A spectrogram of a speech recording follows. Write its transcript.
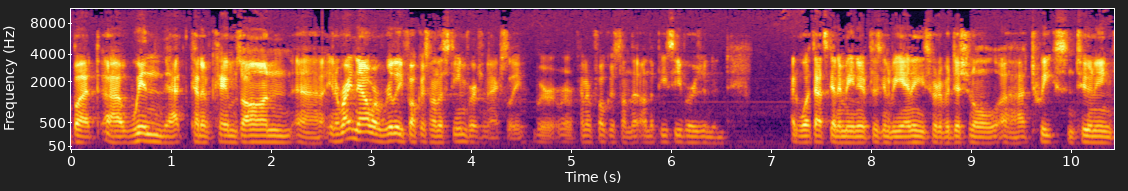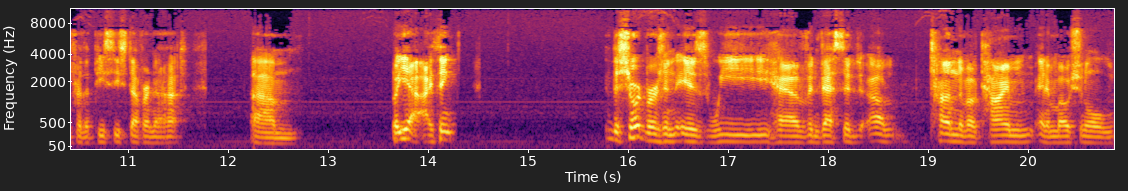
But uh, when that kind of comes on, uh, you know, right now we're really focused on the Steam version. Actually, we're, we're kind of focused on the on the PC version and and what that's going to mean if there's going to be any sort of additional uh, tweaks and tuning for the PC stuff or not. Um, but yeah, I think the short version is we have invested a ton of time and emotional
